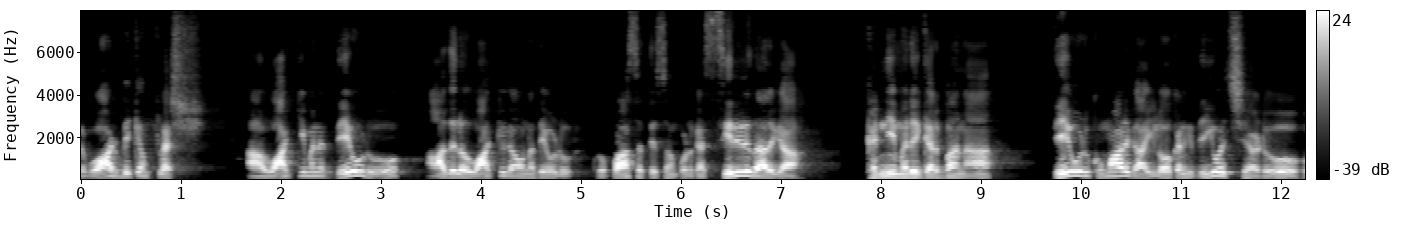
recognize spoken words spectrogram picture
ద వాడ్ బికమ్ ఫ్లెష్. ఆ వాక్యం అనే దేవుడు ఆదిలో వాక్యగా ఉన్న దేవుడు కృపాసత్య సంపూర్ణంగా శరీరధారిగా కన్య మరి గర్భాన దేవుడు కుమారుగా ఈ లోకానికి దిగి వచ్చాడు.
